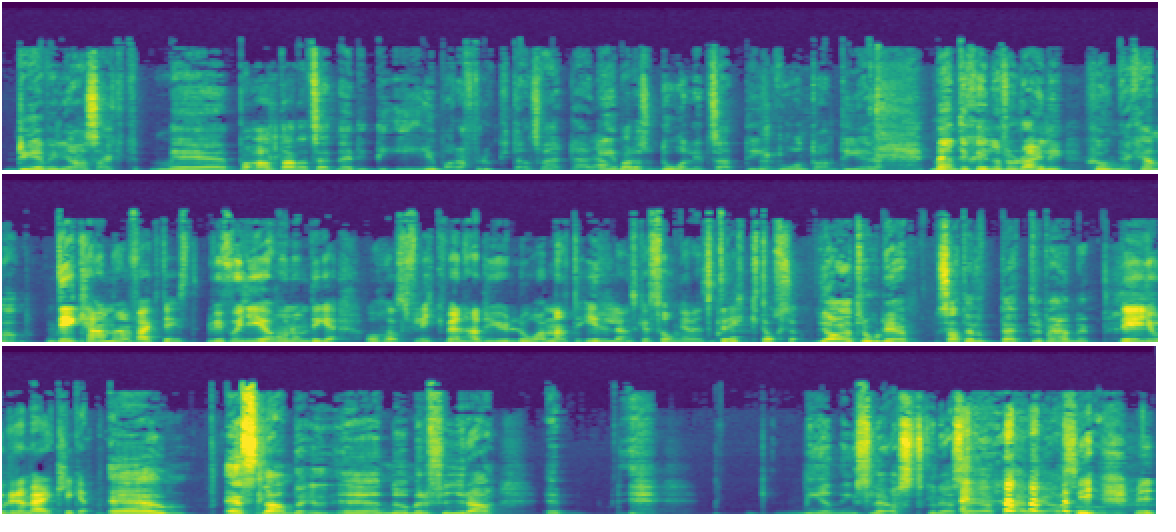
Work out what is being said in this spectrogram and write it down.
Det vill jag ha sagt. Med, på allt annat sätt, nej det, det är ju bara fruktansvärt det här. Det är bara så dåligt så att det går inte att hantera. Men till skillnad från Riley, sjunga kan han. Det kan han faktiskt. Vi får ge honom det. Och hans flickvän hade ju lånat irländska sångarens dräkt också. Ja, jag tror det. Satte bättre på henne. Det gjorde den verkligen. Eh, Estland, eh, nummer fyra. Meningslöst skulle jag säga att det här är alltså. Vi,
